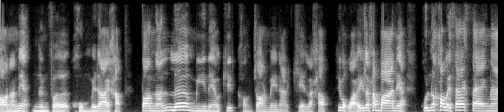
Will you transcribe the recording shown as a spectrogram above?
ตอนนั้นเนี่ยเงินเฟ้อคุมไม่ได้ครับ ตอนนั้นเริ่มมีแนวคิดของจอห์นเมนาร์ดเคนแล้วครับ ที่บอกว่าเอ้รัฐบาลเนี่ยคุณต้องเข้าไปแทรกแซงนะ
